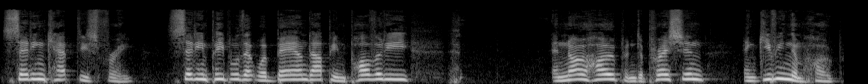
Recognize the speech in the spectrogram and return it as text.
setting captives free, setting people that were bound up in poverty and no hope and depression and giving them hope,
